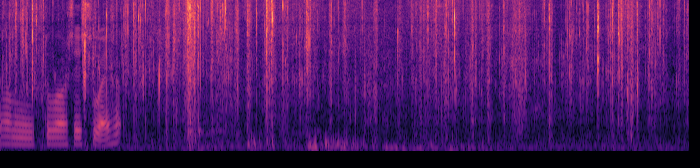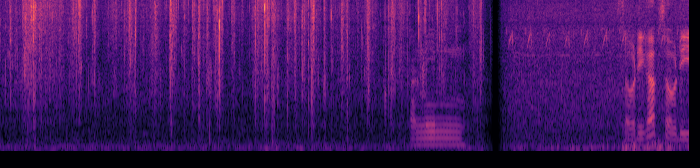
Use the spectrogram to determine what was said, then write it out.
ก็มีตัวสวยๆครับปลานินสวัสดีครับ สวัสดี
